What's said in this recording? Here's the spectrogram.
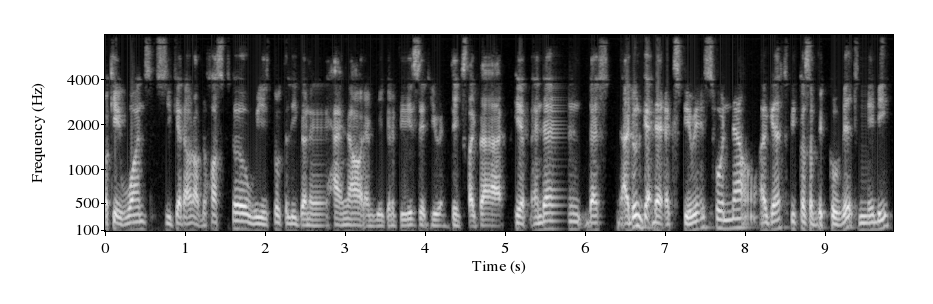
okay, once you get out of the hospital, we're totally going to hang out and we're going to visit you and things like that. Yep. And then that's I don't get that experience for now, I guess, because of the COVID, maybe.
